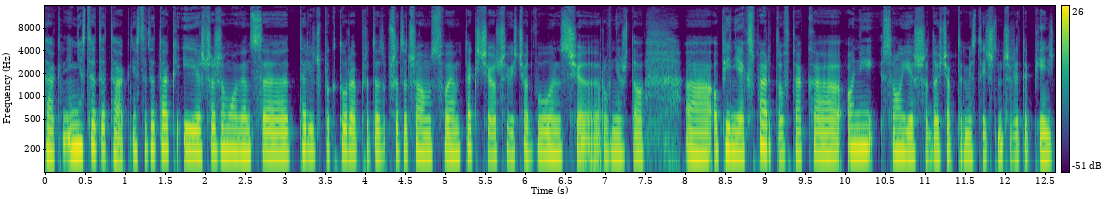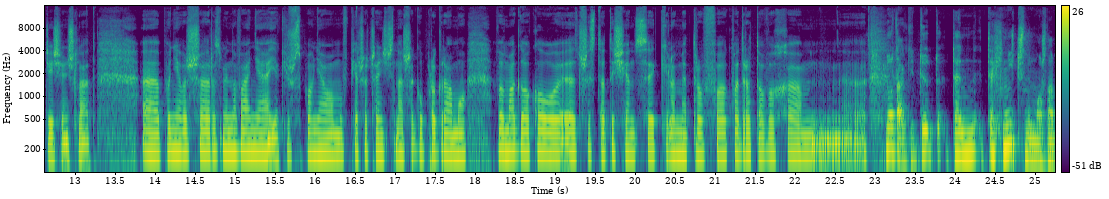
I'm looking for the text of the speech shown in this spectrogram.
Tak, niestety tak. Niestety tak i szczerze mówiąc e, te liczby, które przytoczyłam w swoim tekście, oczywiście odwołując się również do e, opinii ekspertów, tak, e, oni są jeszcze dość optymistyczni, czyli te 5-10 lat, e, ponieważ rozmianowanie, jak już wspomniałam w pierwszej części naszego programu, wymaga około 300 e, tysięcy kilometrów kwadratowych. E, no tak, i ten techniczny, można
